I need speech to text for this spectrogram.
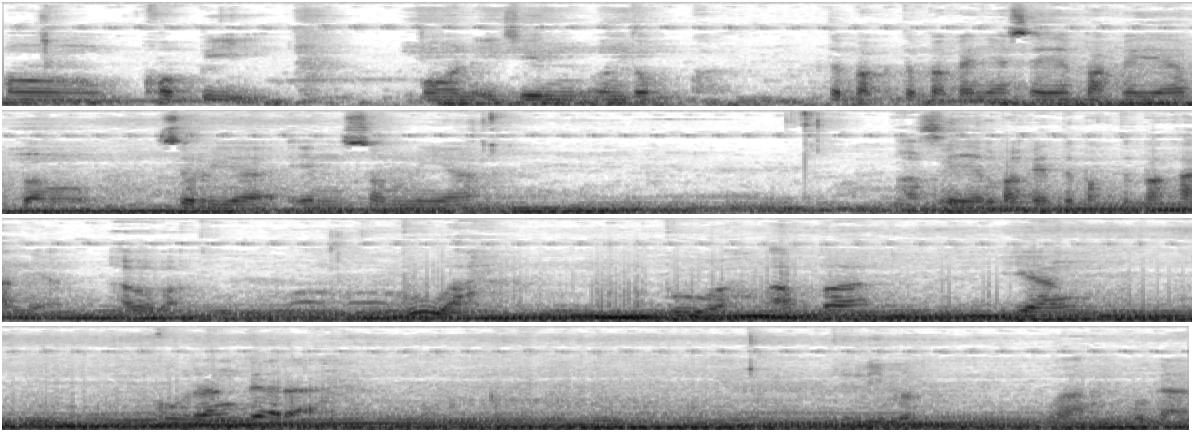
mau copy mohon izin untuk tebak-tebakannya saya pakai ya Bang Surya Insomnia. Apa saya itu, pakai tebak-tebakannya. Apa pak? Buah. Buah apa yang kurang darah? Lima wah bukan.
